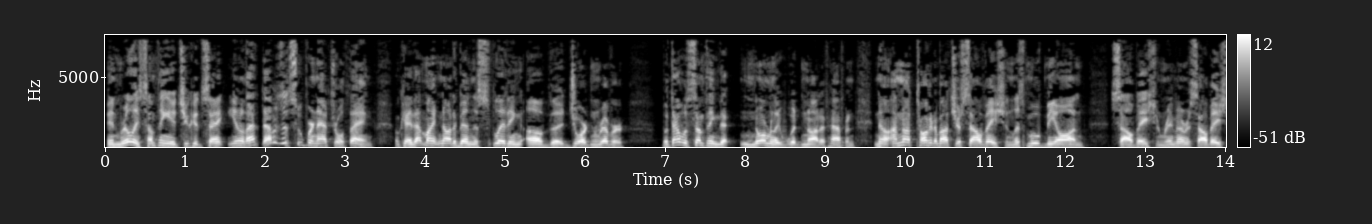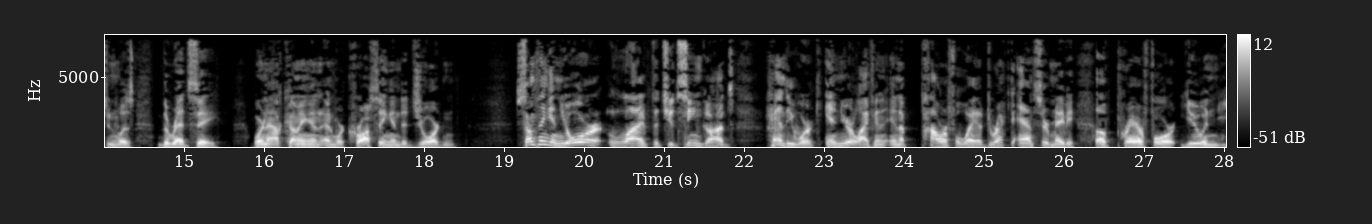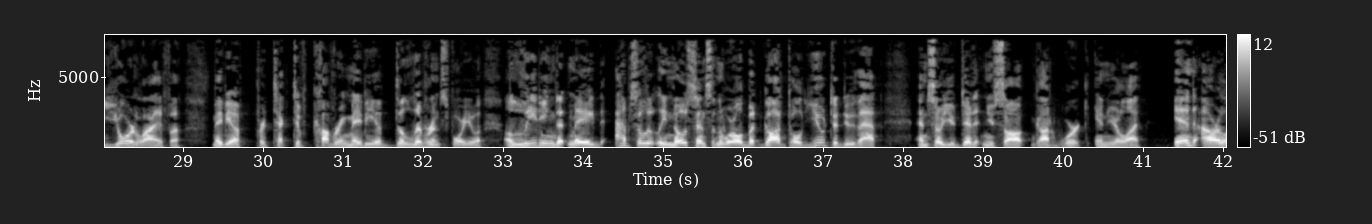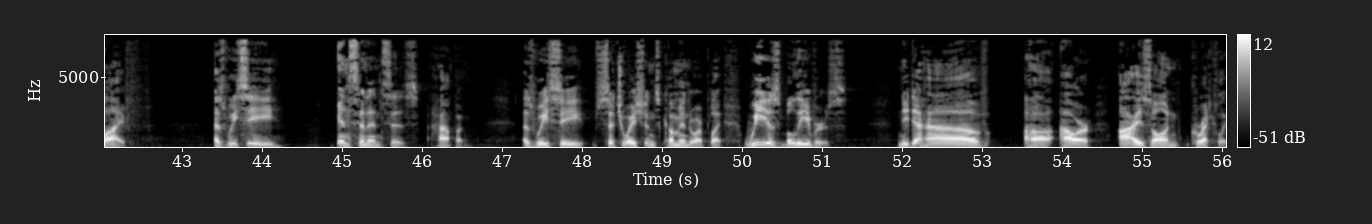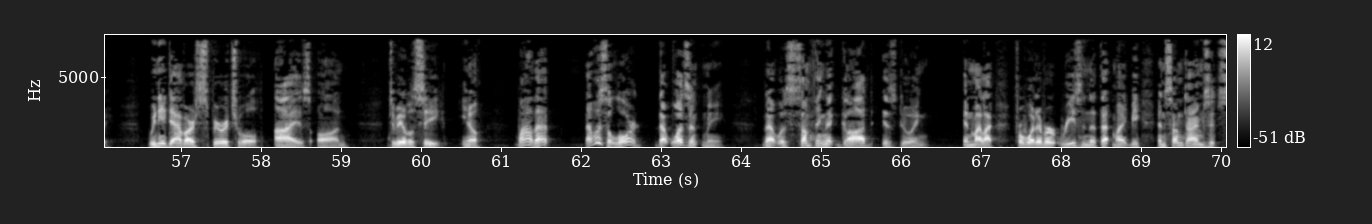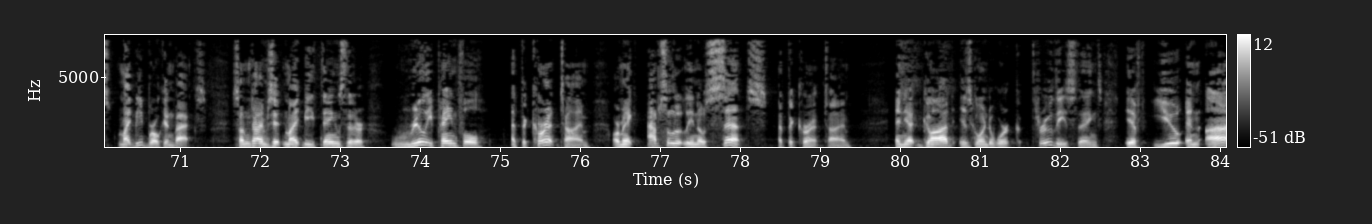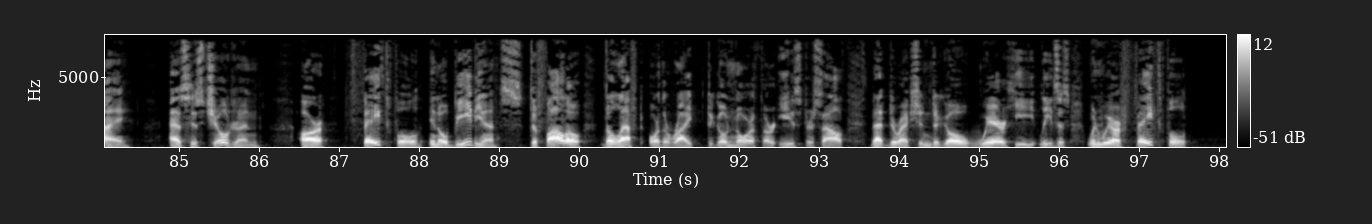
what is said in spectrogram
and really something that you could say, you know, that, that was a supernatural thing. Okay, that might not have been the splitting of the Jordan River, but that was something that normally would not have happened. Now, I'm not talking about your salvation. Let's move beyond salvation. Remember, salvation was the Red Sea. We're now coming in and we're crossing into Jordan. Something in your life that you'd seen God's handiwork in your life in, in a powerful way, a direct answer maybe of prayer for you and your life, uh, maybe a protective covering, maybe a deliverance for you, a, a leading that made absolutely no sense in the world, but God told you to do that, and so you did it and you saw God work in your life. In our life, as we see incidences happen, as we see situations come into our play, we as believers need to have uh, our eyes on correctly. We need to have our spiritual eyes on to be able to see, you know, wow, that that was the Lord. That wasn't me. That was something that God is doing in my life for whatever reason that that might be. And sometimes it might be broken backs. Sometimes it might be things that are really painful at the current time or make absolutely no sense at the current time. And yet God is going to work through these things if you and I, as His children, are faithful in obedience to follow the left or the right, to go north or east or south, that direction, to go where He leads us. When we are faithful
